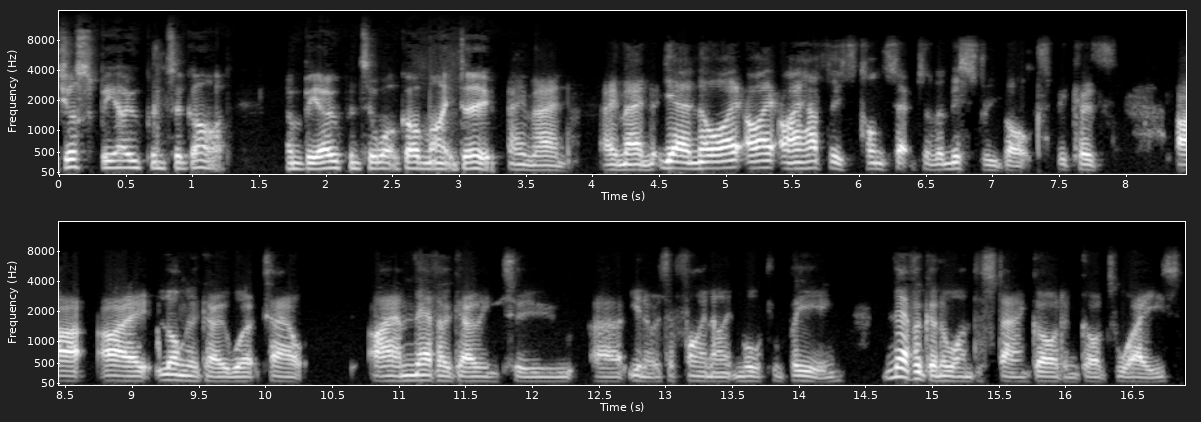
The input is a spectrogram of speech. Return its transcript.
Just be open to God and be open to what God might do. Amen. Amen. Yeah, no, I, I, I have this concept of a mystery box because uh, I long ago worked out I am never going to, uh, you know, as a finite mortal being, never going to understand God and God's ways.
